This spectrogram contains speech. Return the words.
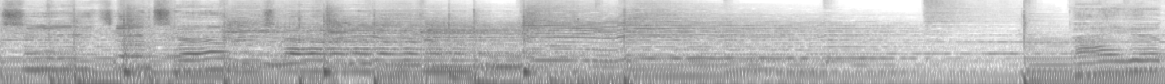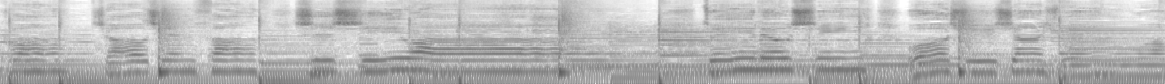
时间成长，白月光照前方是希望，对流星我许下愿望，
